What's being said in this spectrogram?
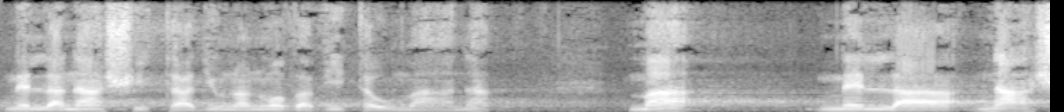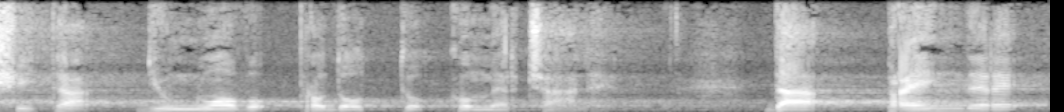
nella nascita di una nuova vita umana, ma nella nascita di un nuovo prodotto commerciale da prendere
